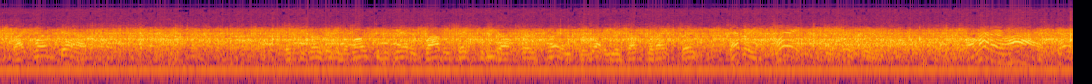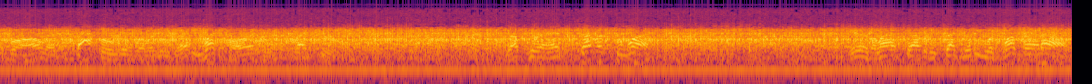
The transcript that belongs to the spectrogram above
Strike one down. Pitcher goes into the motion again as Bobby takes the lead off first base. He's ready. Here comes the next pitch. Henry swings. A letter high curveball that baffled him a little bit. He went for it. Strike two. Are ahead seven to one. Here in the last half of the second inning with one man out.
